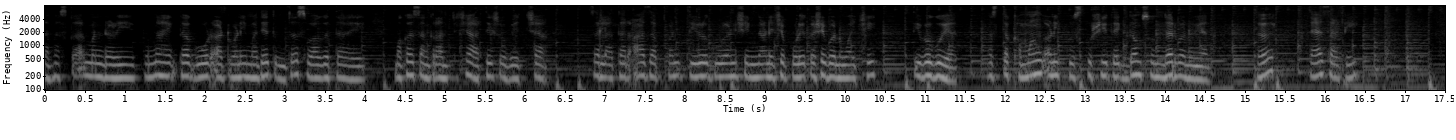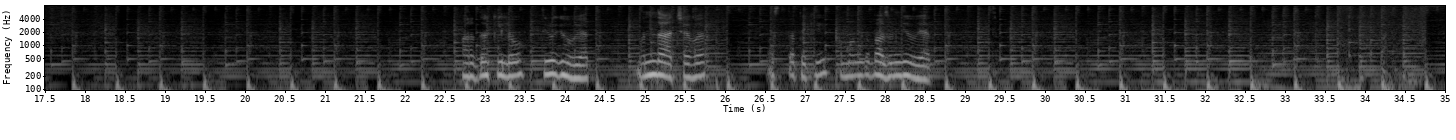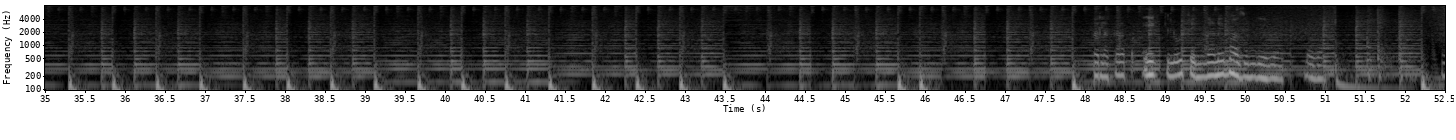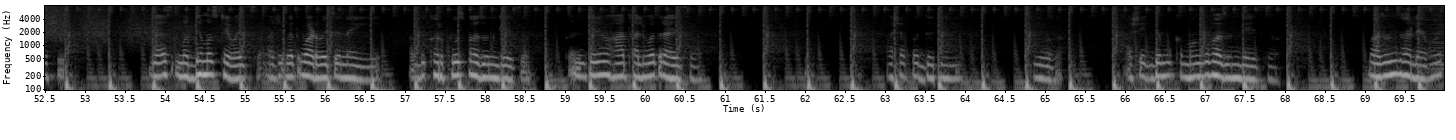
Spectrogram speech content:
नमस्कार मंडळी पुन्हा एकदा गोड आठवणीमध्ये तुमचं स्वागत आहे. मकर संक्रांतीच्या आर्थिक शुभेच्छा. चला तर आज आपण तीळ गुळ आणि शेंगदाण्याचे पोळे कसे बनवायचे ती बघूयात. मस्त खमंग आणि खुसखुशीत एकदम सुंदर बनवूयात तर त्यासाठी अर्धा किलो तीळ घेऊयात. मंद आचेवर मस्तपैकी खमंग भाजून घेऊयात. त्याला तर आपण एक किलो शेंगदाणे भाजून घेऊयात. बघा. अशी गॅस मध्यमच ठेवायचं. अजिबात वाढवायचं नाही आहे अगदी खरपूस भाजून घ्यायचं. कंटिन्यू हात हलवत राहायचं. अशा पद्धतीने. हे बघा. असे एकदम खमंग भाजून घ्यायचं. भाजून झाल्यावर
